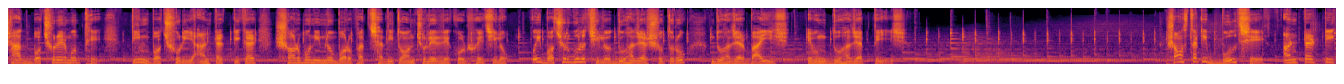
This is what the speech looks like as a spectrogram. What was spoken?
সাত বছরের মধ্যে তিন বছরই আন্টার্কটিকার সর্বনিম্ন বরফাচ্ছাদিত অঞ্চলের রেকর্ড হয়েছিল। ওই বছরগুলো ছিল দু হাজার সতেরো দু বাইশ এবং দু তেইশ। সংস্থাটি বলছে, আন্টার্কটিক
